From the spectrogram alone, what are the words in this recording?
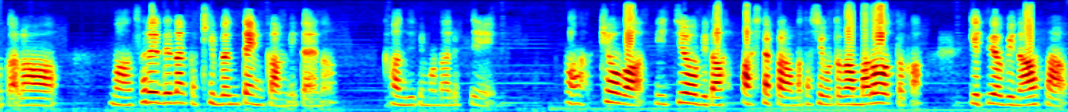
うから、まあ、それでなんか気分転換みたいな感じにもなるし、あ、今日は日曜日だ。明日からまた仕事頑張ろうとか、月曜日の朝、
